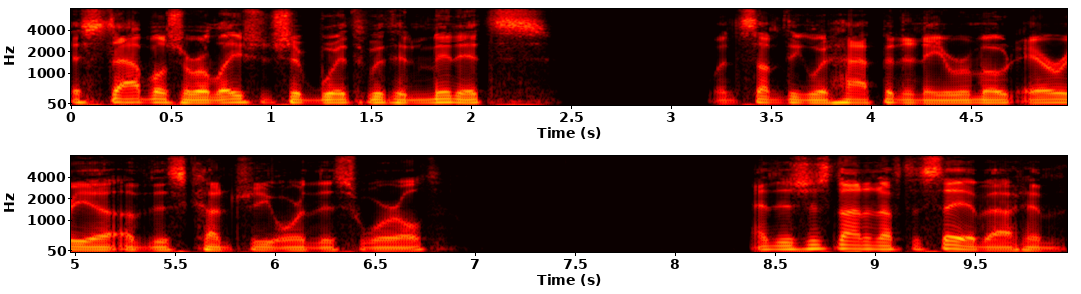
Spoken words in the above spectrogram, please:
establish a relationship with within minutes when something would happen in a remote area of this country or this world. And there's just not enough to say about him.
